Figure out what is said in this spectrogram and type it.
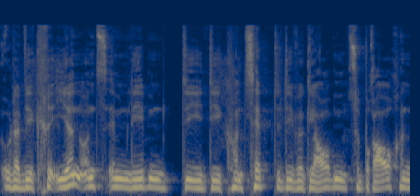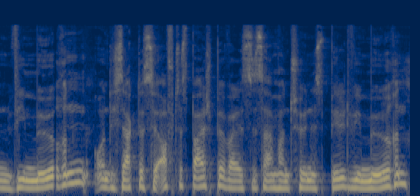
oder wir kreieren uns im Leben die die Konzepte, die wir glauben zu brauchen, wie Möhren? Und ich sage das sehr oft das Beispiel, weil es ist einfach ein schönes Bild wie Möhren.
